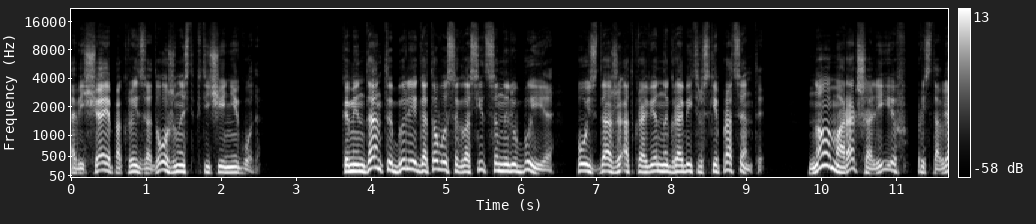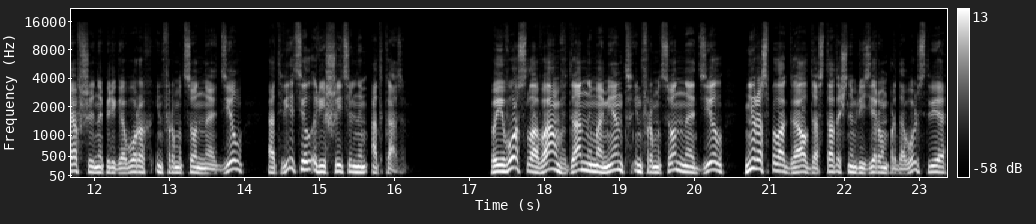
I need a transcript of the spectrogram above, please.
обещая покрыть задолженность в течение года. Коменданты были готовы согласиться на любые, пусть даже откровенно грабительские проценты, но Марат Шалиев, представлявший на переговорах информационный отдел, ответил решительным отказом. По его словам, в данный момент информационный отдел не располагал достаточным резервом продовольствия,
